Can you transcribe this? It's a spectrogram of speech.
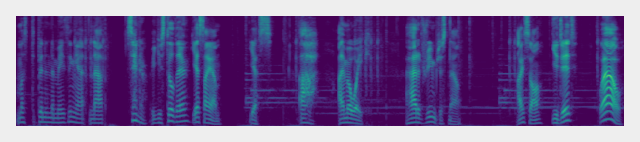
Must have been an amazing nap. Sander, are you still there? Yes, I am. Yes. Ah, I'm awake. I had a dream just now. I saw. You did? Wow.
